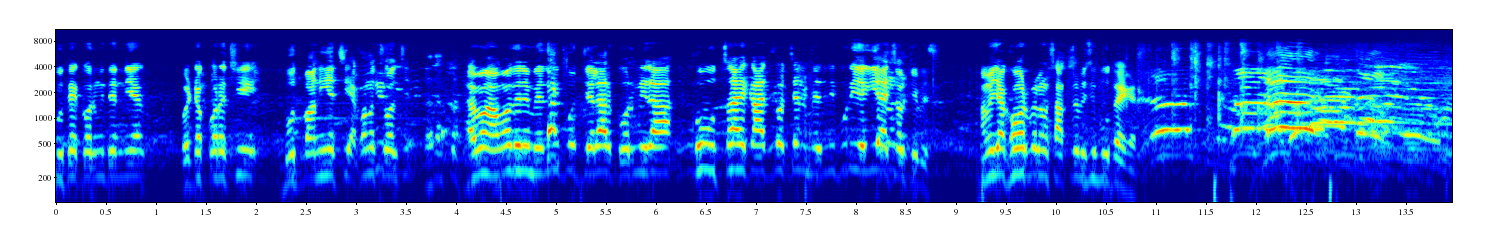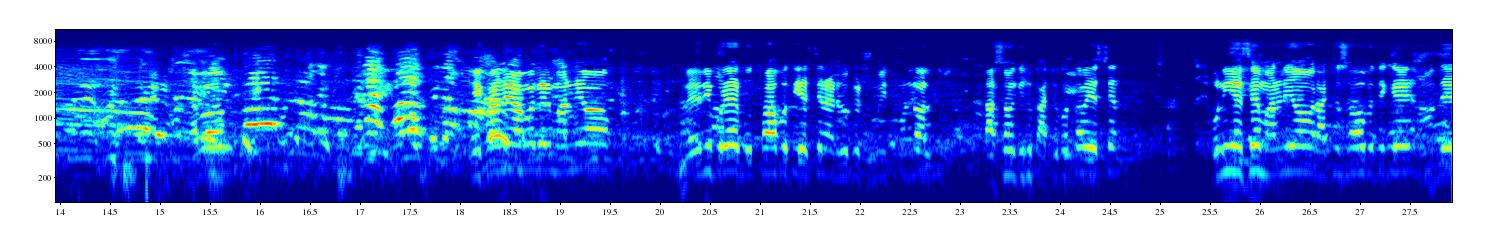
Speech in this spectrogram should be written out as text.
বুথে কর্মীদের নিয়ে বৈঠক করেছি বুথ বানিয়েছি, এখনও চলছে। এবং আমাদের মেদিনীপুর জেলার কর্মীরা খুব উৎসাহে কাজ করছেন, মেদিনীপুরই এগিয়ে আছে সবচেয়ে বেশি। আমি যা খবর পেলাম সাতশো বেশি বুথ হয়ে গেছে। এবং এখানে আমাদের মাননীয় মেদিনীপুরের বুথ সভাপতি এসছেন অ্যাডভোকেট সুমিত মন্ডল তার সঙ্গে কিছু কার্যকর্তাও এসছেন। উনি এসে মাননীয় রাজ্য সভাপতিকে আমাদের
